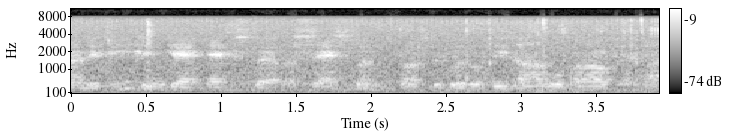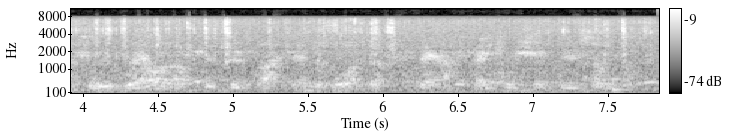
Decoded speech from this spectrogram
And if you can get expert assessment as to whether these animals are actually well enough to put back in the water, then I think we should do something.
